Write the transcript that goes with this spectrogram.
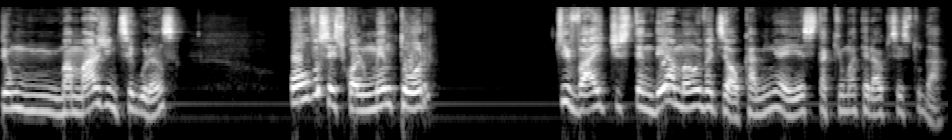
ter um, uma margem de segurança. Ou você escolhe um mentor que vai te estender a mão e vai dizer: Ó, o caminho é esse, tá aqui o material para você estudar.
